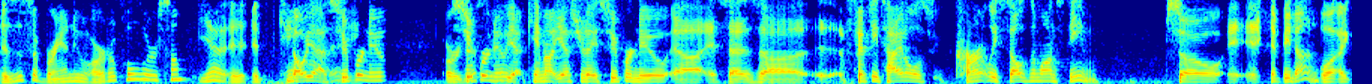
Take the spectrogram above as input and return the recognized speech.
Is this a brand new article or something? Yeah, it, it came. Oh out yeah, today. super new. Or super new. yesterday. Yeah, came out yesterday. Super new. Uh, it says uh, 50 titles currently sells them on Steam, so it, it can be done. Well, I,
